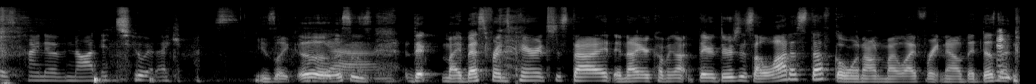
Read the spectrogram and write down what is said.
is kind of not into it. I guess. He's like, oh, this is Yeah. my best friend's parents just died, and now you're coming out. There, there's just a lot of stuff going on in my life right now that doesn't. And-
